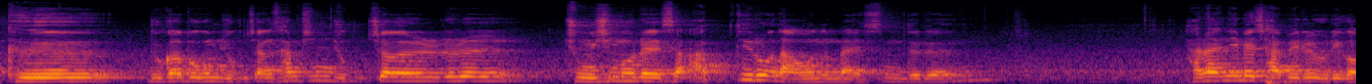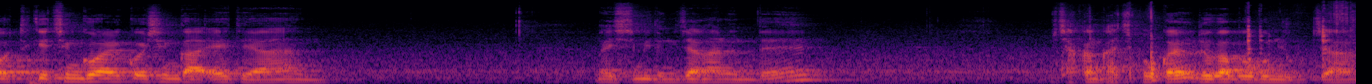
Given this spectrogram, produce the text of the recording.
그 누가복음 6장 36절을 중심으로 해서 앞뒤로 나오는 말씀들은 하나님의 자비를 우리가 어떻게 증거할 것인가에 대한 말씀이 등장하는데 잠깐 같이 볼까요? 누가복음 6장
